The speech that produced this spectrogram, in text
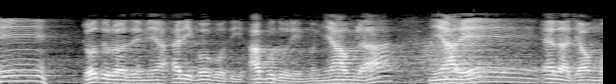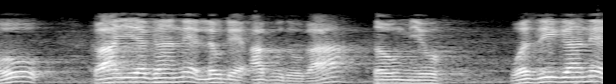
င်တို့သူတော်စင်များအဲ့ဒီပုဂ္ဂိုလ်ဒီအကုသိုလ်တွေမများဘူးလားများတယ်အဲ့ဒါကြောင့်မို့ကာယကံနဲ့လှုပ်တဲ့အကုသိုလ်က၃မျိုး ဝစီကံနဲ့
